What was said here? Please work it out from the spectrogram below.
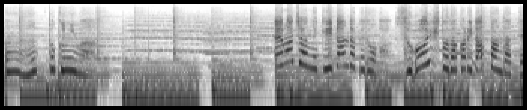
ううん特にはゃんに聞いたんだけどすごい人だかりだったんだって？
